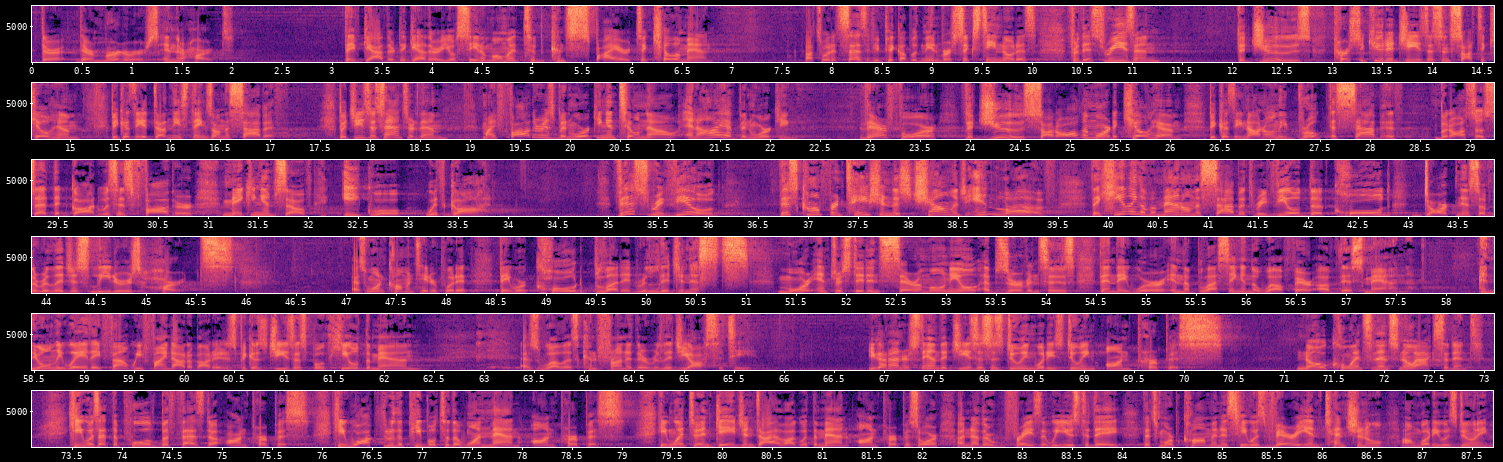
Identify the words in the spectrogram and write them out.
They're, they're murderers in their heart. They've gathered together, you'll see in a moment, to conspire to kill a man. That's what it says. If you pick up with me in verse 16, notice, for this reason, the Jews persecuted Jesus and sought to kill him because he had done these things on the Sabbath. But Jesus answered them, My Father has been working until now, and I have been working. Therefore, the Jews sought all the more to kill him because he not only broke the Sabbath, but also said that God was his father, making himself equal with God. This revealed this confrontation, this challenge in love, the healing of a man on the Sabbath revealed the cold darkness of the religious leaders' hearts. As one commentator put it, they were cold blooded religionists, more interested in ceremonial observances than they were in the blessing and the welfare of this man. And the only way they found we find out about it is because Jesus both healed the man as well as confronted their religiosity. You got to understand that Jesus is doing what he's doing on purpose. No coincidence, no accident. He was at the pool of Bethesda on purpose. He walked through the people to the one man on purpose. He went to engage in dialogue with the man on purpose. Or another phrase that we use today that's more common is he was very intentional on what he was doing.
